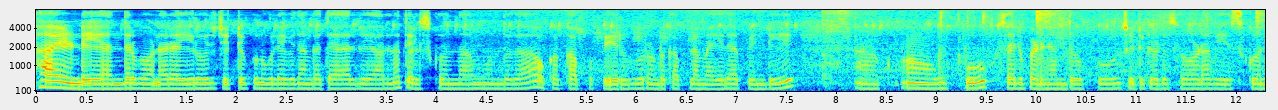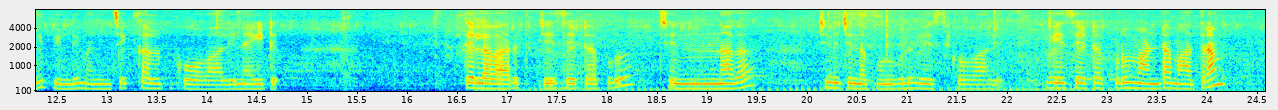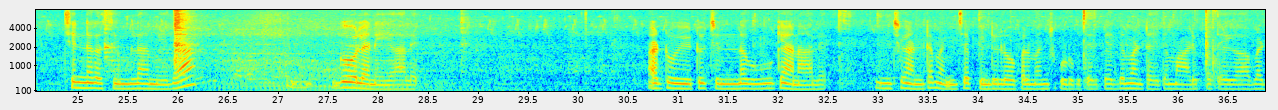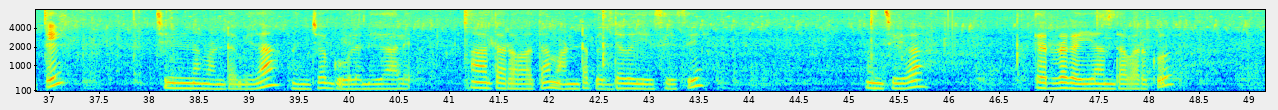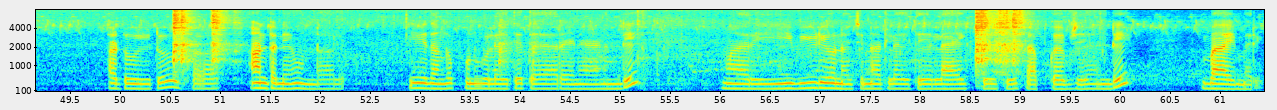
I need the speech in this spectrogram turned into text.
Hi అండి అందరు బాగున్నారా? ఈరోజు చెట్టు పునుగులు ఏ విధంగా తయారు చేయాలనో తెలుసుకుందాం. ముందుగా ఒక కప్పు పెరుగు రెండు కప్పుల మైదా పిండి ఉప్పు సరిపడినంత ఉప్పు చిటికెడు సోడా వేసుకొని పిండి మంచిగా కలుపుకోవాలి నైట్. తెల్లవారి చేసేటప్పుడు చిన్నగా చిన్న చిన్న పునుగులు వేసుకోవాలి. వేసేటప్పుడు మంట మాత్రం చిన్నగా సిమ్లా మీద గోలనేయాలి. అటు ఇటు చిన్నగా ఊకే అనాలి. మంచిగా అంటే మంచిగా పిండి లోపల మంచిగా ఉడుకుతుంది. పెద్ద మంట అయితే మాడిపోతాయి కాబట్టి చిన్న మంట మీద మంచిగా గోలనియాలి ఆ తర్వాత మంట పెద్దగా చేసేసి మంచిగా ఎర్రగా అయ్యేంత వరకు అటు ఇటు అంటనే ఉండాలి. ఈ విధంగా పునుగులు అయితే తయారైనాయండి. మరి ఈ వీడియో నచ్చినట్లయితే లైక్ చేసి సబ్స్క్రైబ్ చేయండి. బాయ్ మరి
